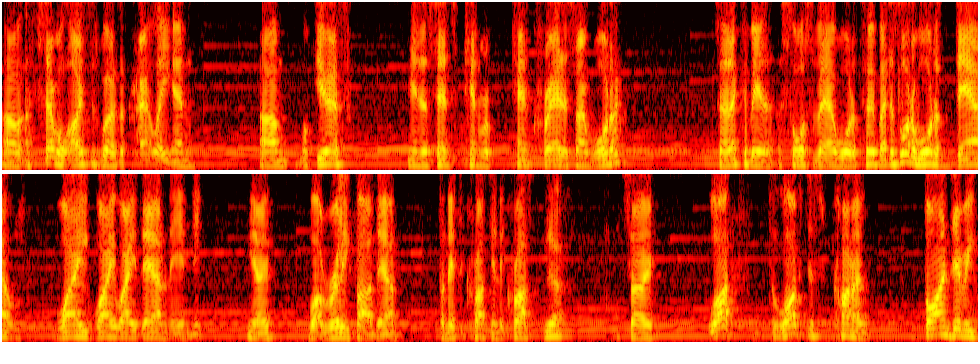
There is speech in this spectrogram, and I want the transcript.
Uh, several oceans worth apparently, and um, look, the Earth, in a sense, can can create its own water. So that could be a source of our water too. But there's a lot of water down way, way, way down in, the, you know, what really far down beneath the crust in the crust. Yeah. So life, life just kind of finds every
